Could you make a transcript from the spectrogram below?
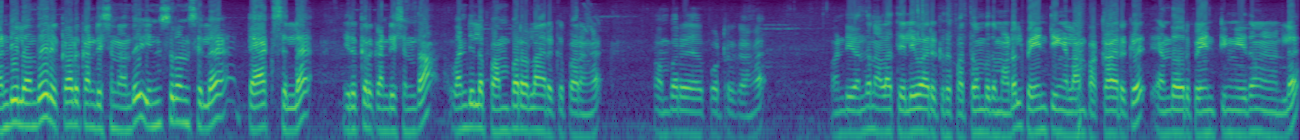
வண்டியில் வந்து ரெக்கார்டு கண்டிஷன் வந்து இன்சூரன்ஸ் இல்லை டேக்ஸ் இல்லை இருக்கிற கண்டிஷன் தான். வண்டியில் பம்பரெல்லாம் இருக்குது பாருங்கள் பம்பர் போட்டிருக்காங்க. வண்டி வந்து நல்லா தெளிவாக இருக்குது. பத்தொம்பது மாடல் பெயிண்டிங் எல்லாம் பக்கா இருக்குது எந்த ஒரு பெயிண்டிங் இதுவும் இல்லை.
